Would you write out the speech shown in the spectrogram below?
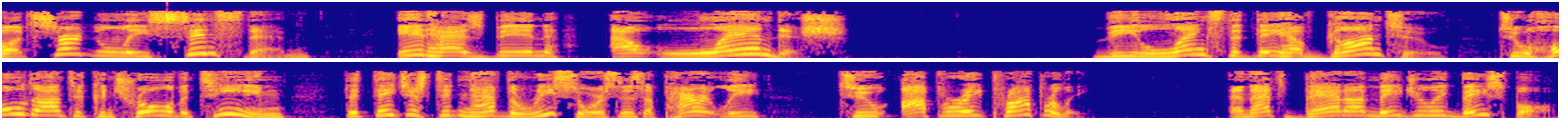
but certainly since then, it has been outlandish the lengths that they have gone to to hold on to control of a team that they just didn't have the resources, apparently, to operate properly. And that's bad on Major League Baseball.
